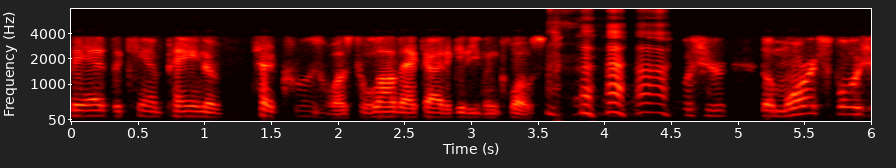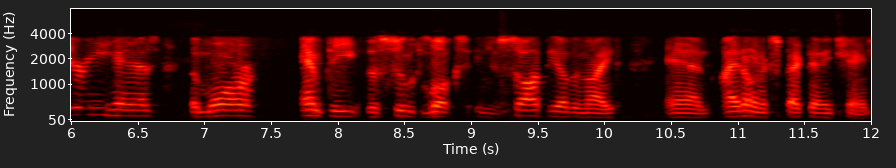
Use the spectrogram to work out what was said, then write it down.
bad the campaign of Ted Cruz was to allow that guy to get even close. the more exposure he has, the more empty the suit looks. And you saw it the other night, and I don't expect any change.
